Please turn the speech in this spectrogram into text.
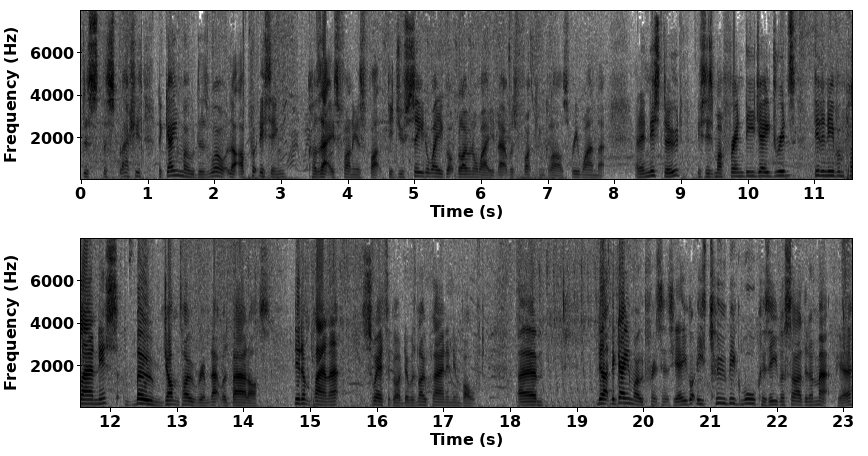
the splashes. The game mode as well. Look, I put this in because that is funny as fuck. Did you see the way he got blown away? That was fucking class. Rewind that. And then this dude, this is my friend DJ Drids, didn't even plan this. Boom, jumped over him. That was badass. Didn't plan that. Swear to God, there was no planning involved. Um, the, the game mode, for instance, yeah, you've got these two big walkers either side of the map, yeah,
